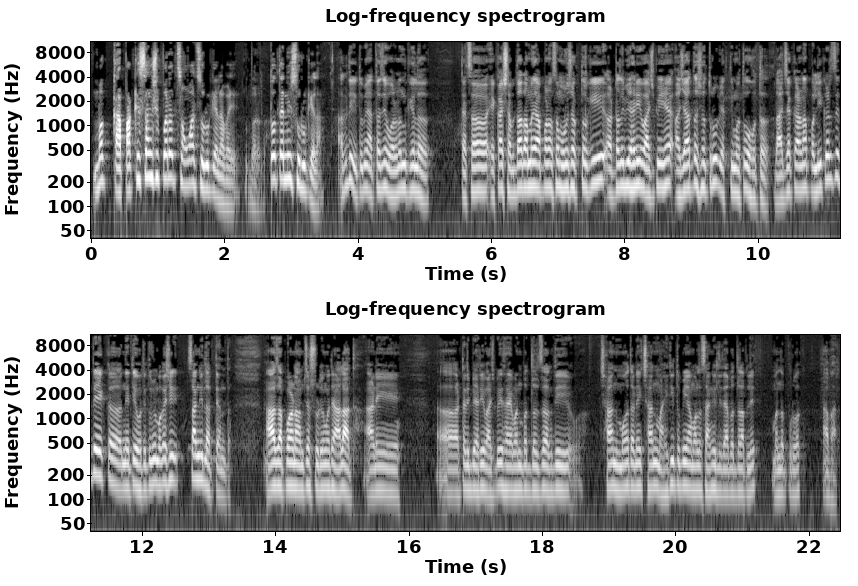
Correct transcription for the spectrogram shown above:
मग का- पाकिस्तानशी परत संवाद सुरू केला पाहिजे. बरोबर. तो त्यांनी सुरू केला. अगदी तुम्ही आता जे वर्णन केलं त्याचं एका शब्दामध्ये आपण असं म्हणू शकतो की अटल बिहारी वाजपेयी हे अजातशत्रू व्यक्तिमत्व होतं. राजकारणापलीकडचे ते एक नेते होते. तुम्ही मगाशी सांगितलं अत्यंत. आज आपण आमच्या स्टुडिओमध्ये आलात आणि अटल बिहारी वाजपेयी साहेबांबद्दलचं अगदी छान मत आणि छान माहिती तुम्ही आम्हाला सांगितली. त्याबद्दल आपले मनपूर्वक आभार.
